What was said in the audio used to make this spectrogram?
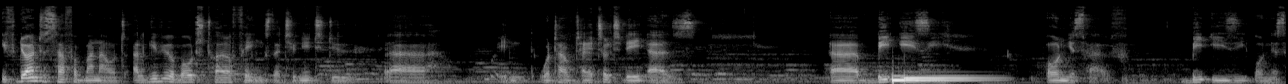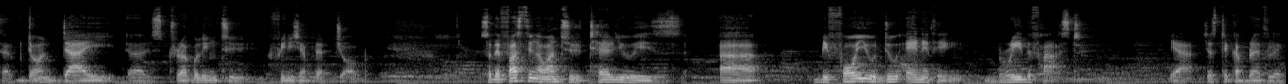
if you don't want to suffer burnout i'll give you about 12 things that you need to do uh, in what I've titled today as uh, Be Easy on Yourself. Be easy on yourself. Don't die uh, struggling to finish up that job. So, the first thing I want to tell you is uh, before you do anything, breathe fast. Yeah, just take a breath like,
